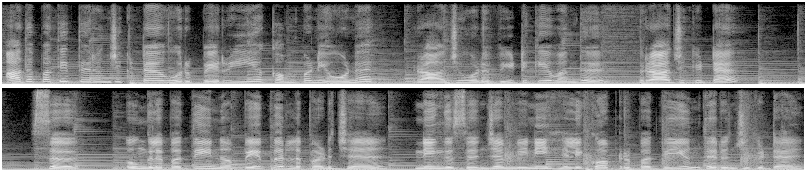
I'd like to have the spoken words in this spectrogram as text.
அத பத்தி தெரிஞ்சுக்கிட்ட ஒரு பெரிய கம்பெனி ஓனர் ராஜுவோட வீட்டுக்கே வந்து ராஜு கிட்ட சார் உங்களை பத்தி நான் பேப்பர்ல படிச்சேன். நீங்க செஞ்ச மினி ஹெலிகாப்டர் பத்தியும் தெரிஞ்சுக்கிட்டேன்.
